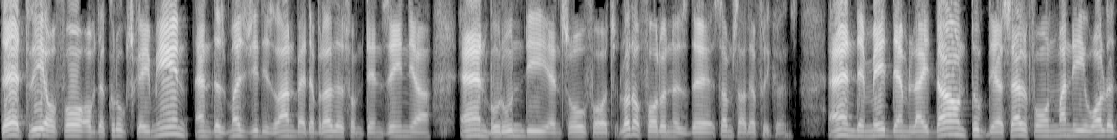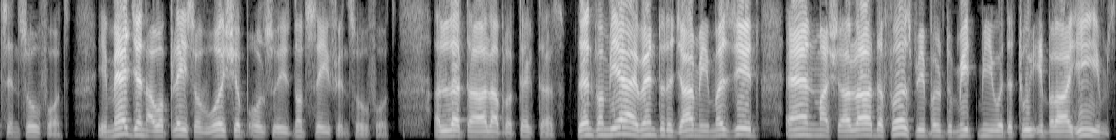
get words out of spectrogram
there three or four of the crooks came in and this masjid is run by the brothers from Tanzania and Burundi and so forth. A lot of foreigners there, some South Africans. And they made them lie down, took their cell phone, money, wallets and so forth. Imagine our place of worship also is not safe and so forth. Allah Ta'ala protect us. Then from here I went to the Jami Masjid and mashallah the first people to meet me were the two Ibrahims.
